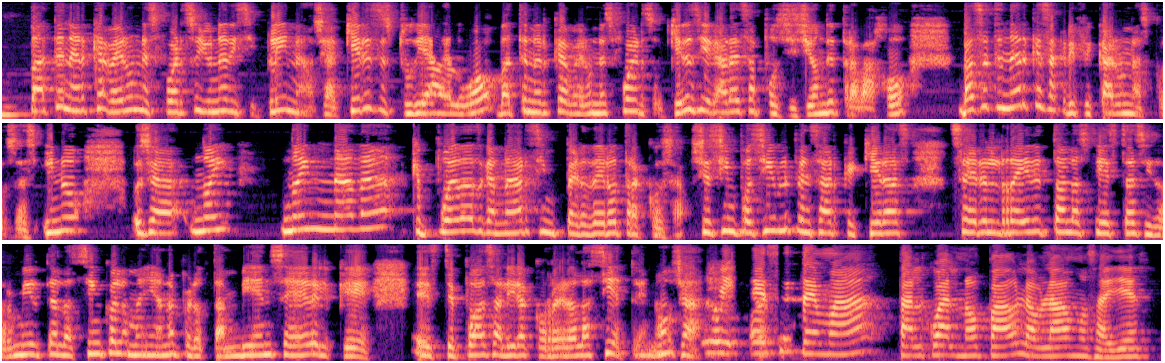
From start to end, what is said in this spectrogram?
va a tener que haber un esfuerzo y una disciplina. O sea, quieres estudiar algo, va a tener que haber un esfuerzo. Quieres llegar a esa posición de trabajo, vas a tener que sacrificar unas cosas. Y no, o sea, no hay, no hay nada que puedas ganar sin perder otra cosa. O sea, es imposible pensar que quieras ser el rey de todas las fiestas y dormirte a las 5 de la mañana, pero también ser el que este, pueda salir a correr a las 7, ¿no? O sea, ese tema, tal cual, ¿no, Pablo? Hablábamos ayer.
